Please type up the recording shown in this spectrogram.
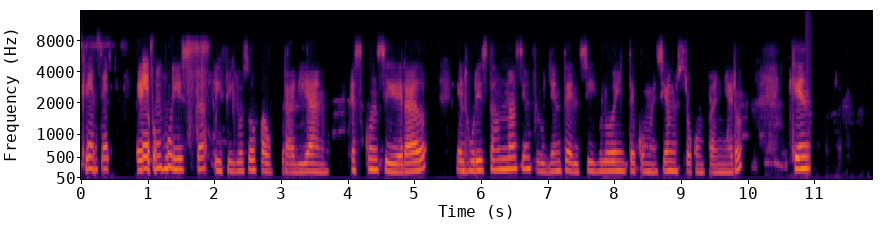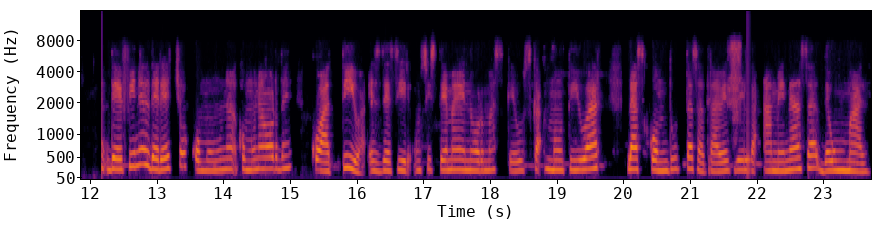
Kelsen es un jurista y filósofo australiano. Es considerado el jurista más influyente del siglo XX, como decía nuestro compañero, que define el derecho como una, como una orden coactiva, es decir, un sistema de normas que busca motivar las conductas a través de la amenaza de un mal.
